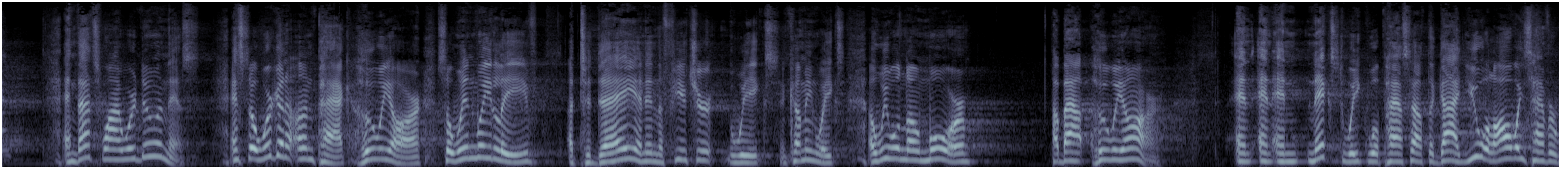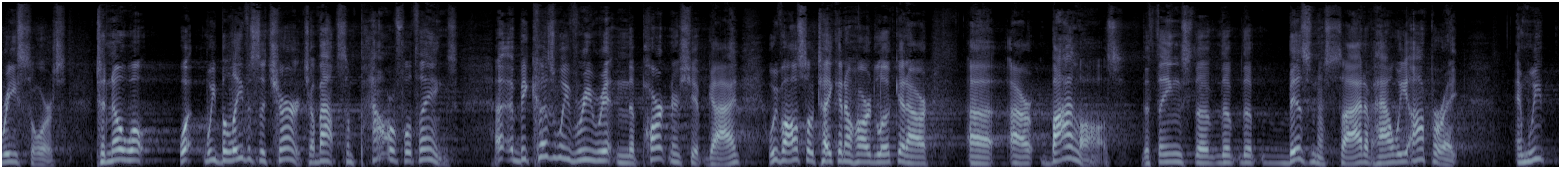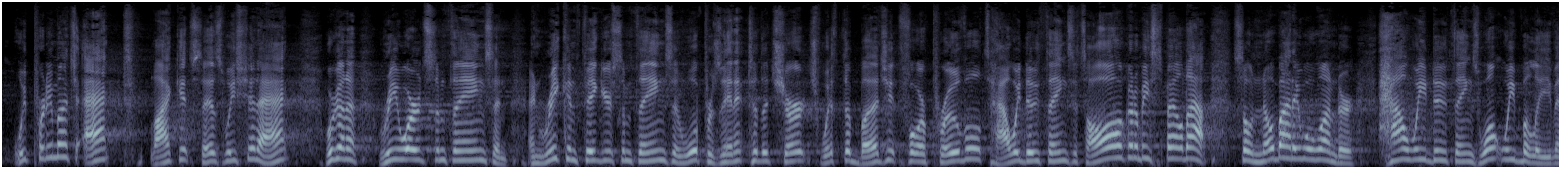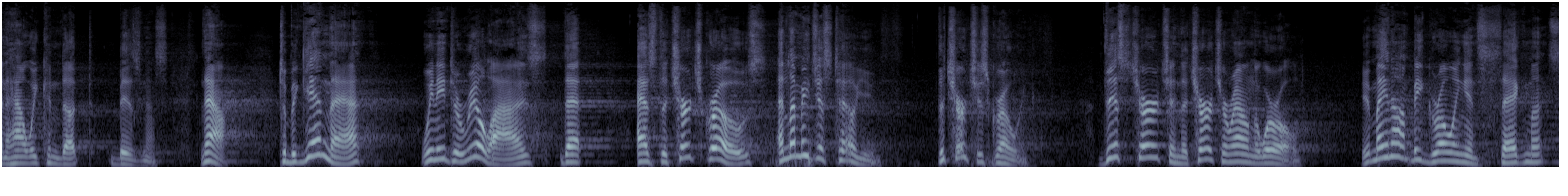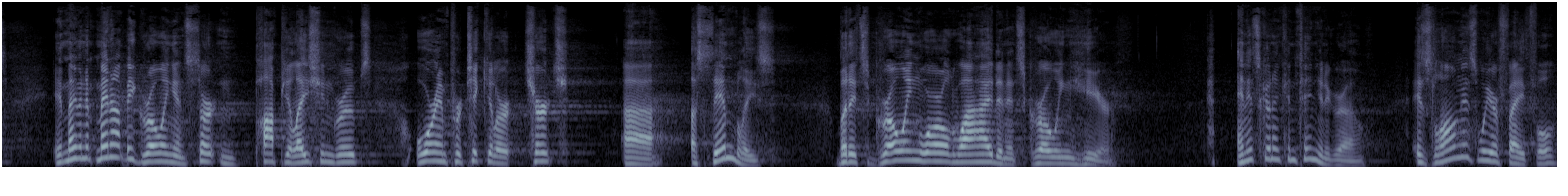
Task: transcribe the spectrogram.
And that's why we're doing this. And so we're going to unpack who we are. So when we leave uh, today and in the future weeks and coming weeks, uh, we will know more about who we are. And, and, and next week we'll pass out the guide. You will always have a resource to know what, what we believe as a church about some powerful things. Uh, because we've rewritten the partnership guide, we've also taken a hard look at our, uh, our bylaws, the things, the, the, the business side of how we operate. And we we pretty much act like it says we should act. We're going to reword some things and, and reconfigure some things, and we'll present it to the church with the budget for approval. It's how we do things. It's all going to be spelled out. So nobody will wonder how we do things, what we believe, and how we conduct business. Now, to begin that, we need to realize that as the church grows, and let me just tell you, the church is growing. This church and the church around the world it may not be growing in segments, it may, may not be growing in certain population groups or in particular church uh, assemblies, but it's growing worldwide and it's growing here. And it's going to continue to grow. As long as we are faithful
